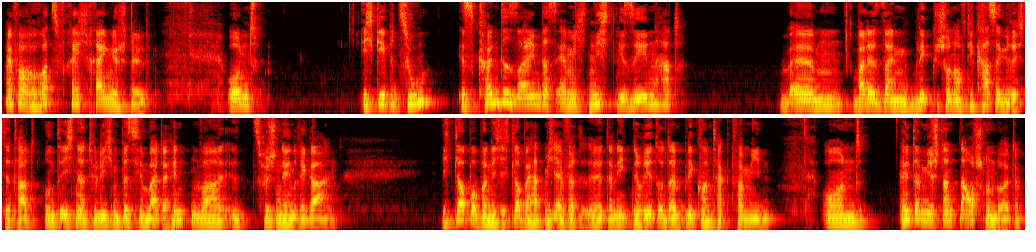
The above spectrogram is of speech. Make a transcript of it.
Einfach rotzfrech reingestellt. Und ich gebe zu, es könnte sein, dass er mich nicht gesehen hat, ähm, weil er seinen Blick schon auf die Kasse gerichtet hat und ich natürlich ein bisschen weiter hinten war äh, zwischen den Regalen. Ich glaube aber nicht. Ich glaube, er hat mich einfach äh, dann ignoriert und dann Blickkontakt vermieden. Und hinter mir standen auch schon Leute.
